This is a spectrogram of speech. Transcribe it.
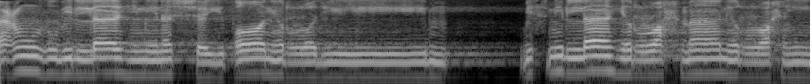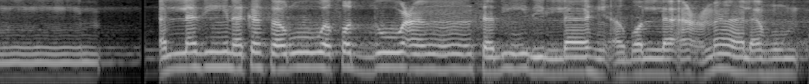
أعوذ بالله من الشيطان الرجيم. بسم الله الرحمن الرحيم. الذين كفروا وصدوا عن سبيل الله أضل أعمالهم ۖ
